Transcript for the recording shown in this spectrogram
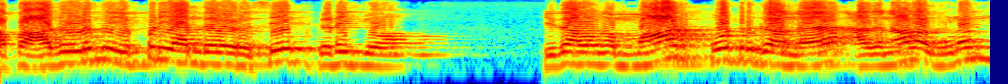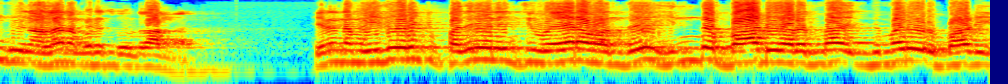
அப்ப அதுல இருந்து எப்படி அந்த ஒரு சேப் கிடைக்கும்? இது அவங்க மார்க் போட்டிருக்காங்க. அதனால உணர்ந்ததுனால நம்ம சொல்றாங்க. ஏன்னா நம்ம இது வரைக்கும் பதினேழு இன்ச்சு உயரம் வந்து இந்த பாடி இருந்தா இந்த மாதிரி ஒரு பாடி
